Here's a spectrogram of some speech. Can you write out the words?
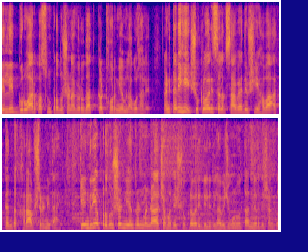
दिल्लीत गुरुवारपासून प्रदूषणाविरोधात कठोर नियम लागू झाले. आणि तरीही शुक्रवारी सलग सहाव्या दिवशी हवा अत्यंत खराब श्रेणीत आहे. केंद्रीय प्रदूषण नियंत्रण मंडळाच्या मते शुक्रवारी दिल्लीतील हवेची गुणवत्ता निर्देशांक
